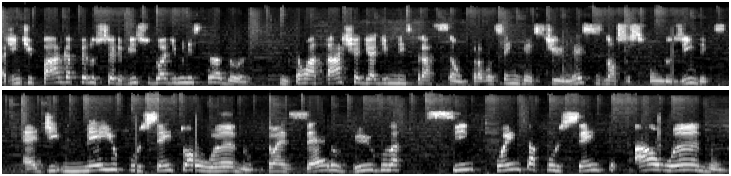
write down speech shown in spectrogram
a gente paga pelo serviço do administrador. Então a taxa de administração para você investir nesses nossos fundos index é de 0,5% ao ano. Então é 0,50% ao ano.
